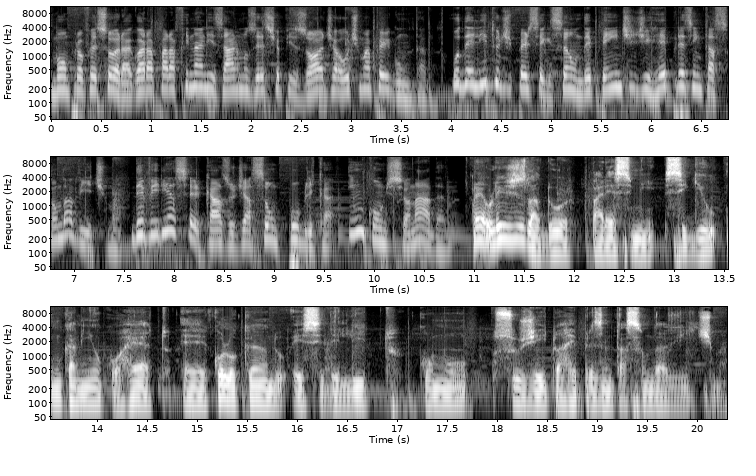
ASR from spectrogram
Bom, professor, agora para finalizarmos este episódio, a última pergunta. O delito de perseguição depende de representação da vítima. Deveria ser caso de ação pública incondicionada? É, o legislador parece-me seguiu um caminho correto, é, colocando esse delito como sujeito à representação da vítima,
